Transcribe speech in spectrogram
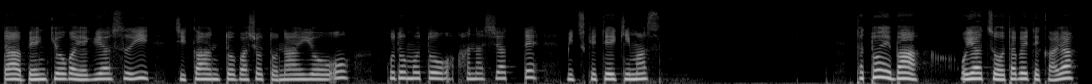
た勉強がやりやすい時間と場所と内容を子どもと話し合って見つけていきます。例えば、おやつを食べてから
